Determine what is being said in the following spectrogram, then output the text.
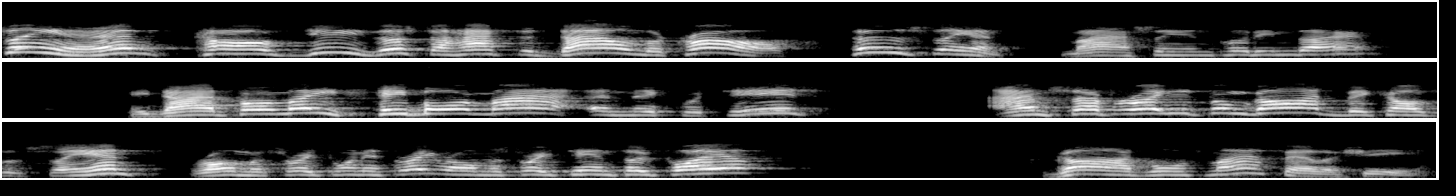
Sin caused Jesus to have to die on the cross. Whose sin? My sin put him there. He died for me. He bore my iniquities. I'm separated from God because of sin. Romans 3.23, Romans 3.10 through 12. God wants my fellowship.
